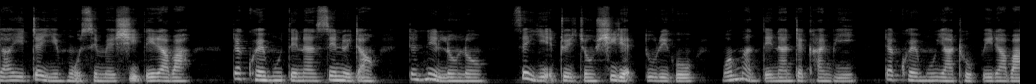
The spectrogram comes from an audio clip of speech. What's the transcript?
ယာယီတပ်ရင်မှုအစီအမရှိသေးတာပါ။တက်ခွဲမှုတင်နန်းစင်းတွေတောင်တစ်နှစ်လုံးလုံးစစ်ရေးအတွေ့အကြုံရှိတဲ့သူတွေကိုဝမ်းမှန်တင်နန်းတက်ခိုင်းပြီးတက်ခွဲမှုရထိုးပေးတာပါ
